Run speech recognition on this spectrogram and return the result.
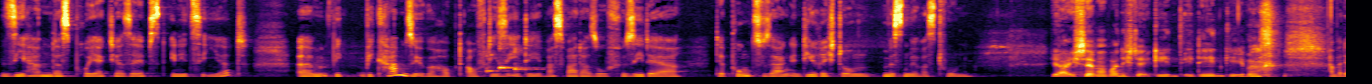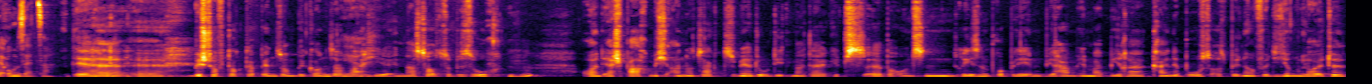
Sie haben das Projekt ja selbst initiiert. Ähm, wie, wie kamen Sie überhaupt auf diese Idee? Was war da so für Sie der, der Punkt zu sagen, in die Richtung müssen wir was tun? Ja, ich selber war nicht der Ideen- Ideengeber. Aber der Umsetzer. Der äh, Bischof Dr. Benson Begonza Ja. war hier in Nassau zu Besuch und er sprach mich an und sagte zu mir, du Dietmar, da gibt es äh, bei uns ein Riesenproblem. Wir haben in Mabira keine Berufsausbildung für die jungen Leute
